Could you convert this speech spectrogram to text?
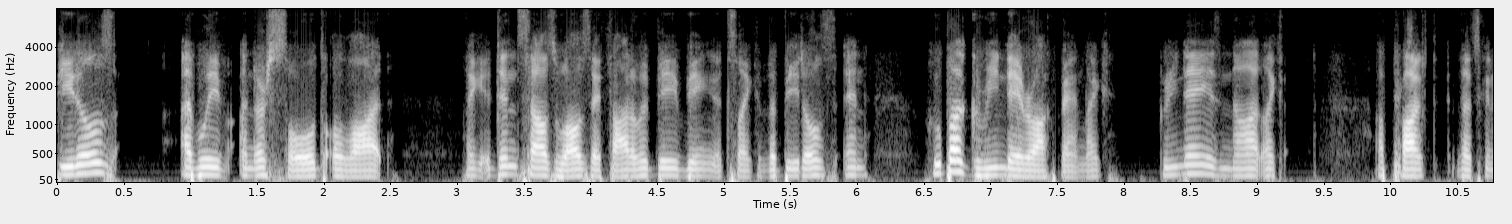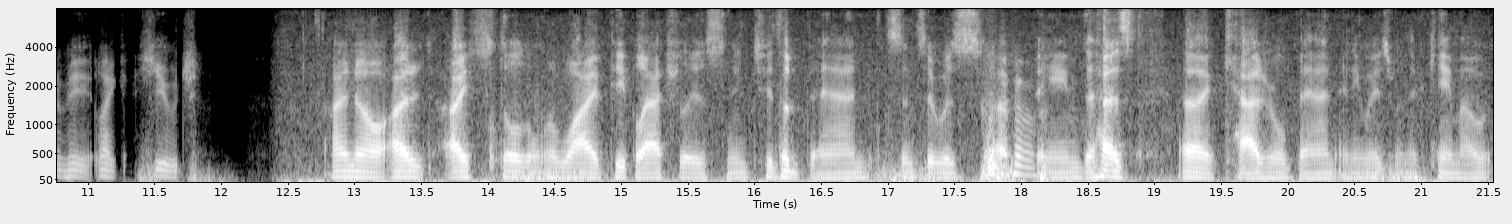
Beatles, I believe undersold a lot. Like it didn't sell as well as they thought it would be, being it's like the Beatles. And who bought Green Day Rock Band? Like Green Day is not like a product that's gonna be like huge. I know. I, I still don't know why people actually listening to the band since it was uh, famed as a casual band anyways when it came out.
